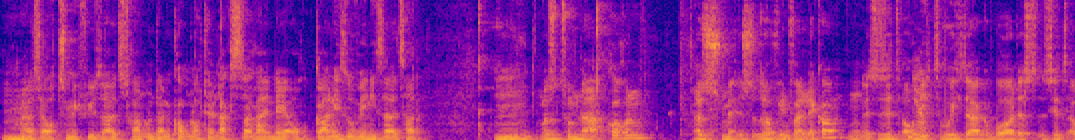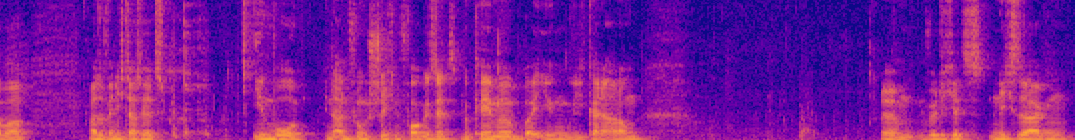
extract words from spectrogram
Da ist ja auch ziemlich viel Salz dran. Und dann kommt noch der Lachs da rein, der ja auch gar nicht so wenig Salz hat. Also zum Nachkochen, also es ist auf jeden Fall lecker. Es ist jetzt auch Ja. nichts, wo ich sage, boah, das ist jetzt aber, also wenn ich das jetzt irgendwo in Anführungsstrichen vorgesetzt bekäme, bei irgendwie, keine Ahnung, ähm, würde ich jetzt nicht sagen,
